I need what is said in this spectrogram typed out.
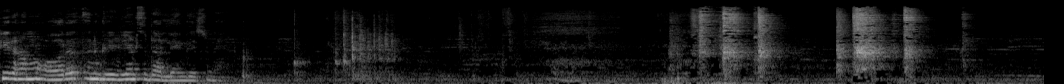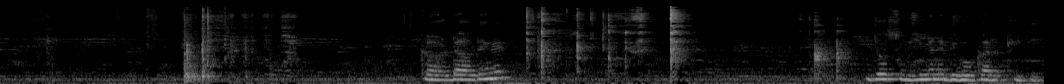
फिर हम और इंग्रेडिएंट्स डालेंगे इसमें। कर्ड डाल देंगे। जो सूजी मैंने भिगो कर रखी थी।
